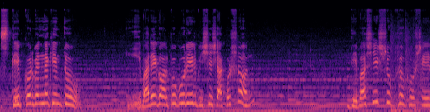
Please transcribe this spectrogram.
স্কিপ করবেন না কিন্তু। এবারে গল্প বইয়ের বিশেষ আকর্ষণ দেবাশিস শুভ্র ঘোষের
